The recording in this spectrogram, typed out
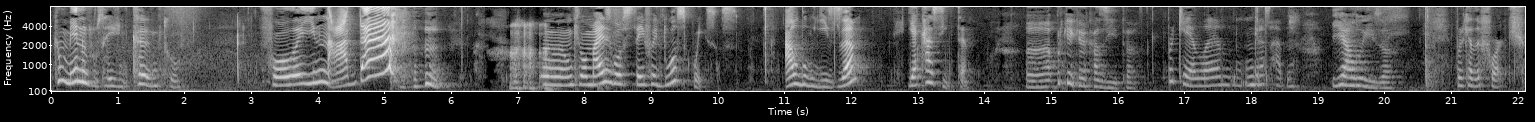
O que eu menos gostei de encanto foi nada. um, o que eu mais gostei foi duas coisas. A Luísa e a Casita. Ah, por que, que é a Casita? Porque ela é engraçada. E a Luísa? Porque ela é forte.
